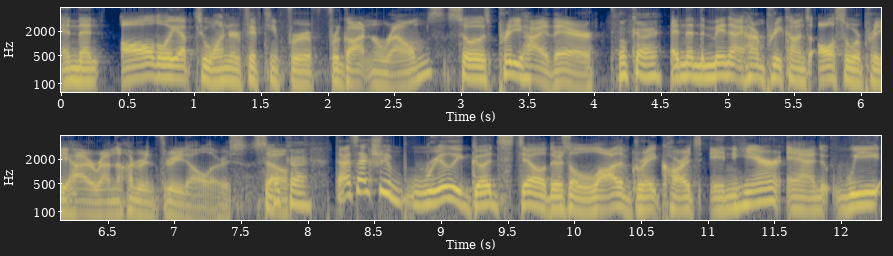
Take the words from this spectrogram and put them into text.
and then all the way up to 115 for Forgotten Realms. So it was pretty high there. Okay. And then the Midnight Hunt precons also were pretty high, around $103. So Okay. that's actually really good still. There's a lot of great cards in here, and we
